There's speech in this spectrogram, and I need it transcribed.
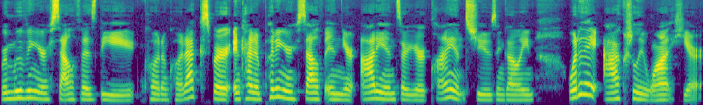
removing yourself as the quote unquote expert and kind of putting yourself in your audience or your client's shoes and going, what do they actually want here?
